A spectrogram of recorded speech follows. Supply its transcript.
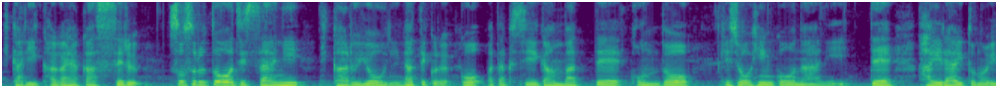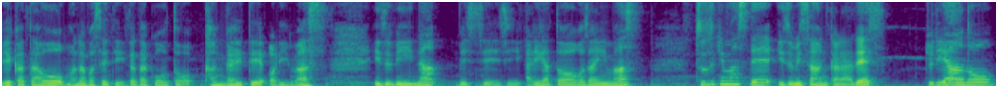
光り輝かせる。そうすると実際に光るようになってくる。こう私頑張って今度化粧品コーナーに行ってハイライトの入れ方を学ばせていただこうと考えております。泉なメッセージありがとうございます。続きまして泉さんからです。ジュリアーノ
